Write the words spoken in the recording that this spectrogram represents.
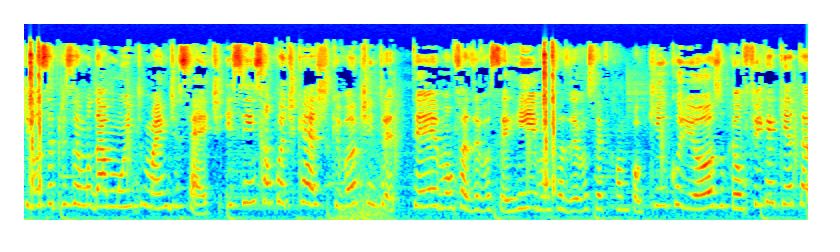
que você precisa mudar muito o mindset. E sim, são podcasts que vão te entreter, vão fazer você rir, vão fazer você ficar um pouquinho curioso. Então fica aqui até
